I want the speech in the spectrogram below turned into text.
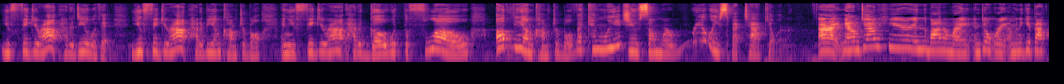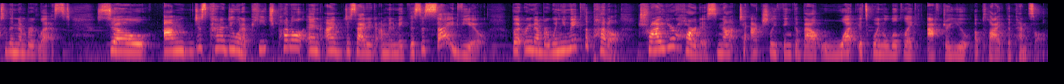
you figure out how to deal with it. You figure out how to be uncomfortable and you figure out how to go with the flow of the uncomfortable that can lead you somewhere really spectacular. All right, now I'm down here in the bottom right, and don't worry, I'm gonna get back to the numbered list. So I'm just kind of doing a peach puddle, and I've decided I'm gonna make this a side view. But remember, when you make the puddle, try your hardest not to actually think about what it's going to look like after you apply the pencil.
